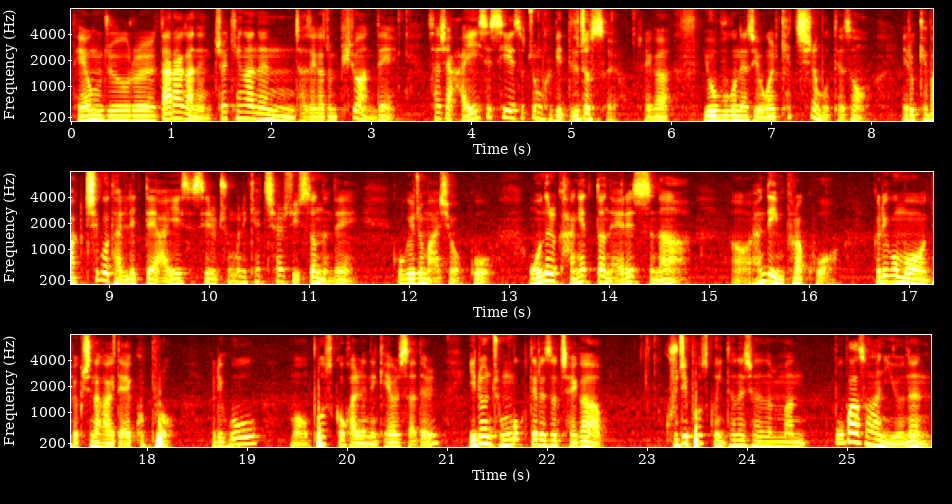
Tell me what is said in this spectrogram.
대형주를 따라가는 트래킹하는 자세가 좀 필요한데 사실 ISC에서 좀 그게 늦었어요. 제가 이 부분에서 이걸 캐치를 못해서 이렇게 막 치고 달릴 때 ISC를 충분히 캐치할 수 있었는데 그게 좀 아쉬웠고 오늘 강했던 LS나 어, 현대인프라코어 그리고 뭐 역시나 강했던 에코프로 그리고 뭐 포스코 관련된 계열사들 이런 종목들에서 제가 굳이 포스코 인터내셔널만 뽑아서 한 이유는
